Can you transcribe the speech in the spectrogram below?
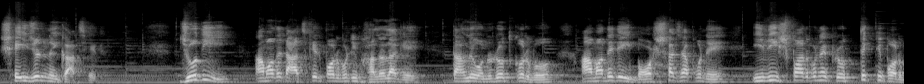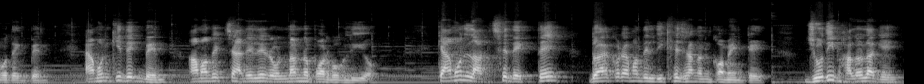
সেই জন্যই কাছের। যদি আমাদের আজকের পর্বটি ভালো লাগে, তাহলে অনুরোধ করব আমাদের এই বর্ষা যাপনে ইলিশ পার্বণের প্রত্যেকটি পর্ব দেখবেন। এমনকি দেখবেন আমাদের চ্যানেলের অন্যান্য পর্বগুলিও। কেমন লাগছে দেখতে, দয়া করে আমাদের লিখে জানান কমেন্টে। যদি ভালো লাগে,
